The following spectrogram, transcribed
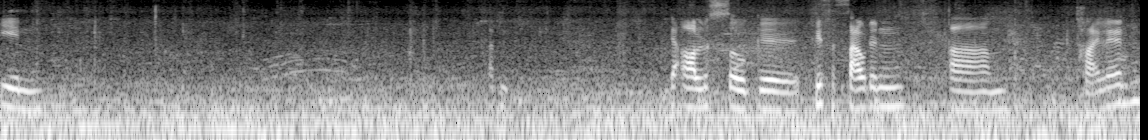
กิน They all look so good. This is southern um, Thailand.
